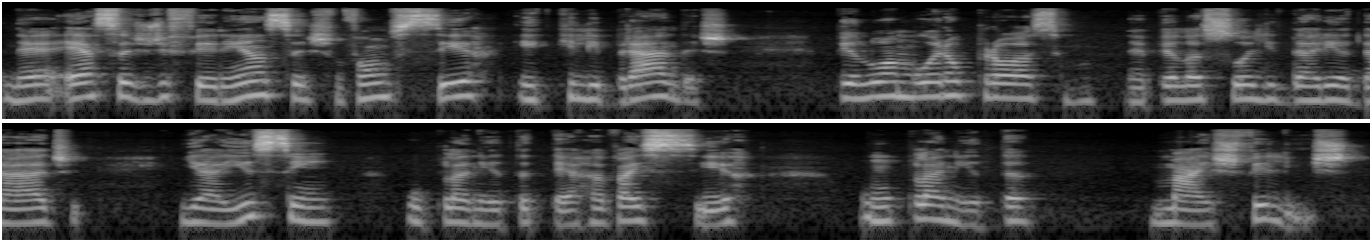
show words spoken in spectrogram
né, essas diferenças vão ser equilibradas pelo amor ao próximo, né, pela solidariedade, e aí sim o planeta Terra vai ser um planeta mais feliz.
